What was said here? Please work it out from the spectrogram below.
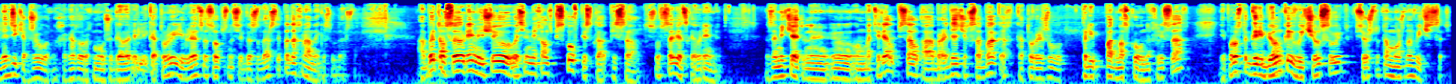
для диких животных, о которых мы уже говорили, которые являются собственностью государства и под охраной государства. Об этом в свое время еще Василий Михайлович Песков писал, еще в советское время. Замечательный э, он материал писал о бродячих собаках, которые живут при подмосковных лесах и просто гребенкой вычесывают все, что там можно вычесать.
